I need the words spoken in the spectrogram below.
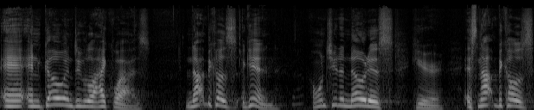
and, and go and do likewise. Not because, again, I want you to notice here, it's not because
